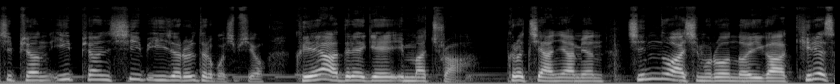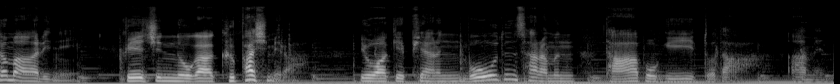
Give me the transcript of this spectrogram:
시편 2편 12절을 들어보십시오. 그의 아들에게 입맞추라. 그렇지 아니하면 진노하심으로 너희가 길에서 망하리니 그의 진노가 급하심이라. 여호와께 피하는 모든 사람은 다 복이 있도다. 아멘.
